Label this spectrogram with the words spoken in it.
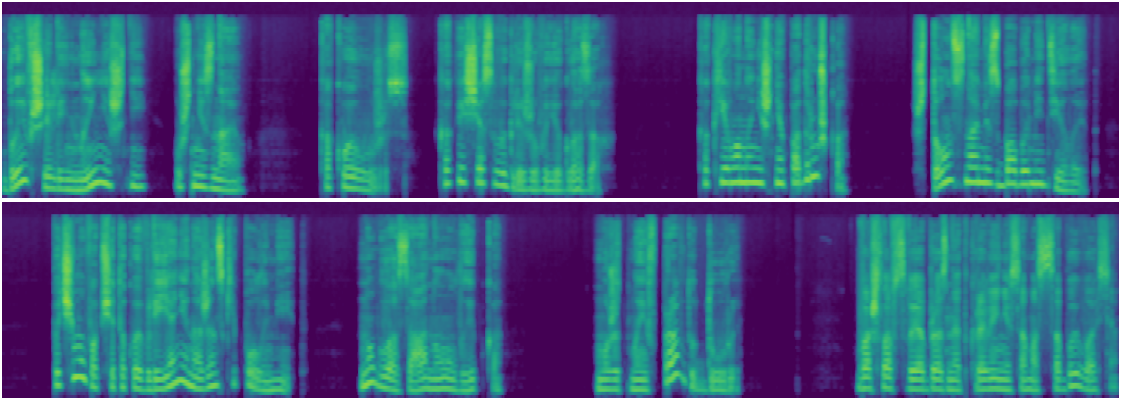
Бывшей или нынешней? Уж не знаю. Какой ужас. Как я сейчас выгляжу в ее глазах. Как его нынешняя подружка? Что он с нами, с бабами, делает? Почему вообще такое влияние на женский пол имеет? Ну, глаза, ну, улыбка. Может, мы и вправду дуры? Вошла в своеобразное откровение сама с собой Вася.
